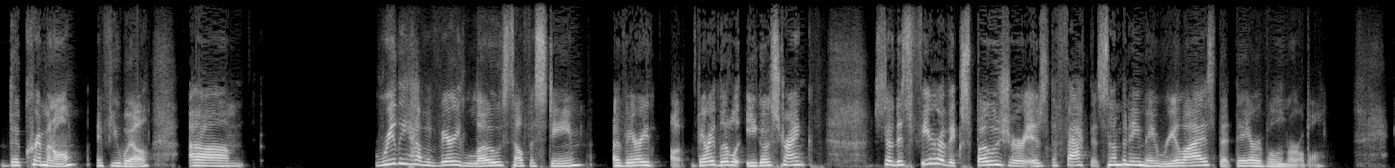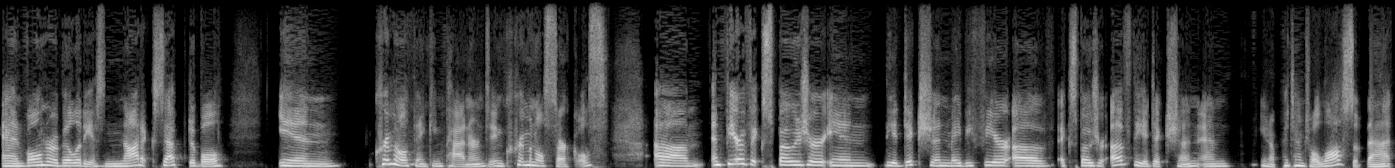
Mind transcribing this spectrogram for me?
the criminal if you will um, really have a very low self-esteem a very very little ego strength. So this fear of exposure is the fact that somebody may realize that they are vulnerable. And vulnerability is not acceptable in criminal thinking patterns in criminal circles. Um, and fear of exposure in the addiction may be fear of exposure of the addiction and you know potential loss of that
